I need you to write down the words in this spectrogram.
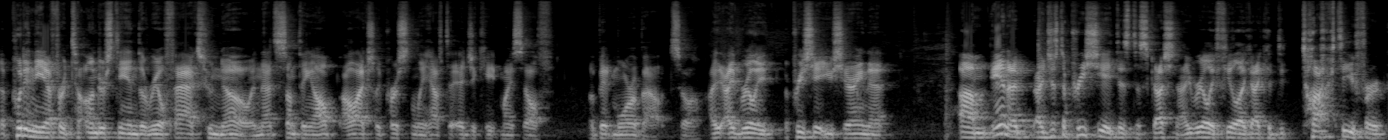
uh, put in the effort to understand the real facts who know. And that's something I'll, I'll actually personally have to educate myself a bit more about. So I, I really appreciate you sharing that um, and I, I, just appreciate this discussion. I really feel like I could talk to you for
